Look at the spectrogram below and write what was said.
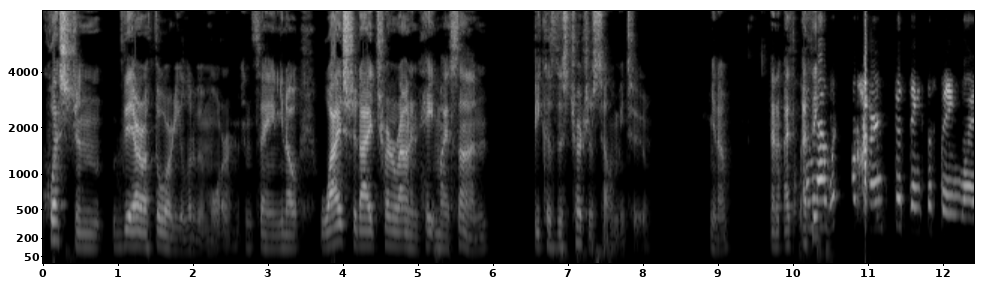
question their authority a little bit more and saying, you know, why should I turn around and hate my son because this church is telling me to, you know? And I, I, I think mean, I wish my parents could think the same way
